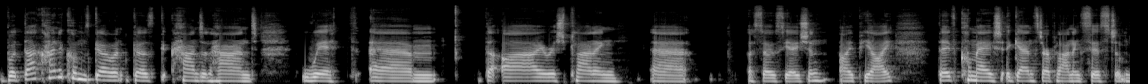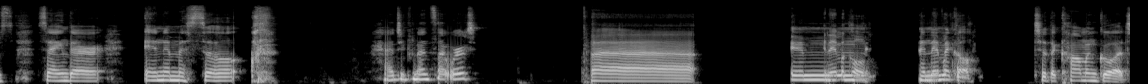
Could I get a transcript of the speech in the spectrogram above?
but that kind of comes going goes hand in hand with um, the Irish Planning uh, Association, IPI, they've come out against our planning systems, saying they're inimical. How do you pronounce that word? Uh, In, Inimical. Inimical to the common good.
